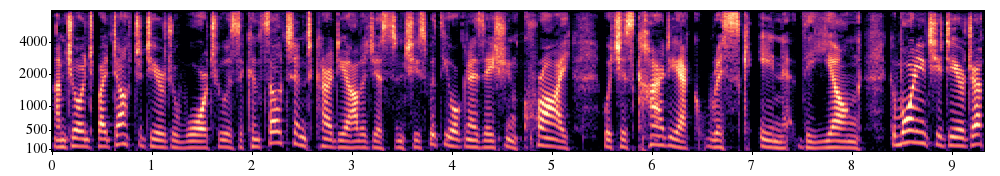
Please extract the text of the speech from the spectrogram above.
I'm joined by Dr. Deirdre Ward, who is a consultant cardiologist, and she's with the organisation CRY, which is cardiac risk in the young. Good morning to you, Deirdre.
